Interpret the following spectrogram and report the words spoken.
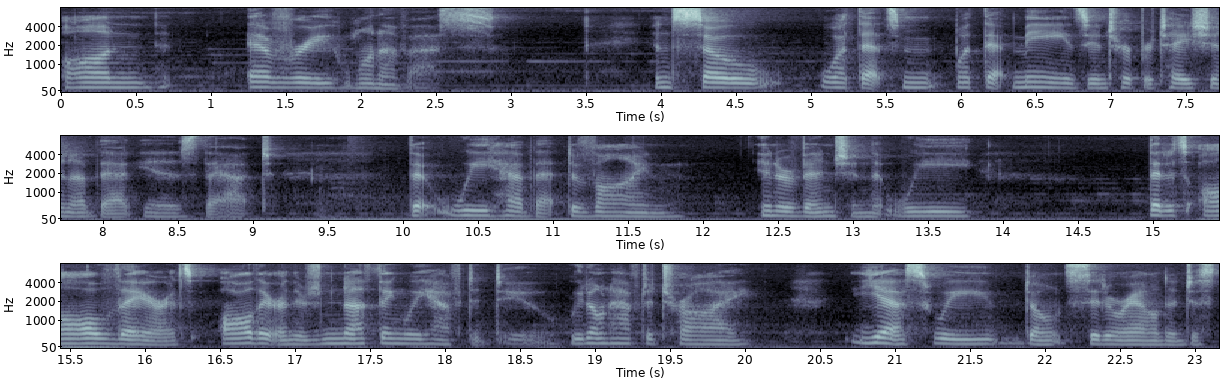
on every one of us. And so what that's what that means interpretation of that is that that we have that divine intervention that we that it's all there it's all there and there's nothing we have to do we don't have to try yes we don't sit around and just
